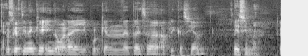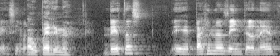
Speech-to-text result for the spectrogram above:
Creo que tienen que innovar ahí porque neta esa aplicación Pésima. pésima. Paupérrima. De estas eh, páginas de internet,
